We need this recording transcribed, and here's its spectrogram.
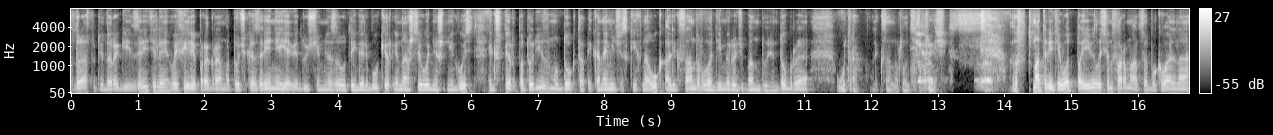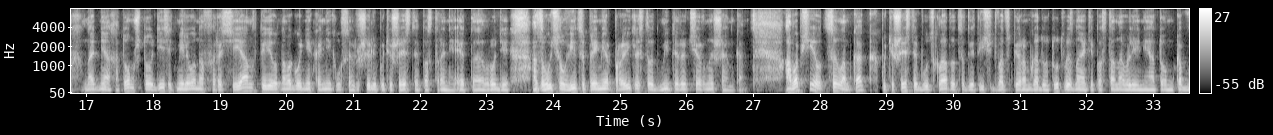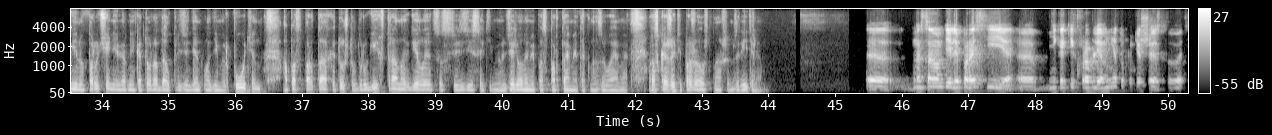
Здравствуйте, дорогие зрители. В эфире программа «Точка зрения». Я ведущий, меня зовут Игорь Букер. И наш сегодняшний гость – эксперт по туризму, доктор экономических наук Александр Владимирович Бандурин. Доброе утро, Александр Владимирович. Доброе. Смотрите, вот появилась информация буквально на днях о том, что 10 миллионов россиян в период новогодних каникул совершили путешествие по стране. Это вроде озвучил вице-премьер правительства Дмитрий Чернышенко. А вообще, вот в целом, как путешествия будут складываться в 2021 году. Тут вы знаете постановление о том, Кабмину, поручение, вернее, которое дал президент Владимир Путин о паспортах и то, что в других странах делается в связи с этими зелеными паспортами, так называемыми. Расскажите, пожалуйста, нашим зрителям. Э, на самом деле по России э, никаких проблем нету путешествовать.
